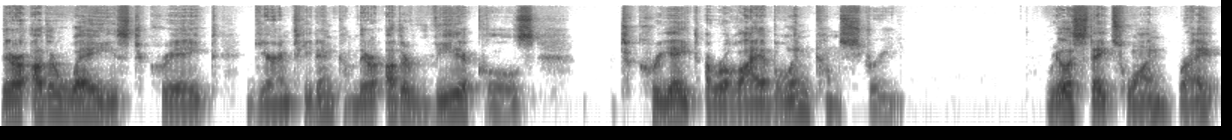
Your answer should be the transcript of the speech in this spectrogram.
There are other ways to create guaranteed income. There are other vehicles to create a reliable income stream. Real estate's one, right?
